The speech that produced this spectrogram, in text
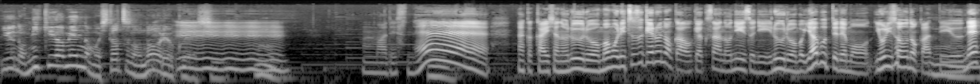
いうのを見極めるのも一つの能力やし、ほんまですね、なんか会社のルールを守り続けるのかお客さんのニーズにルールを破ってでも寄り添うのかっていうね、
